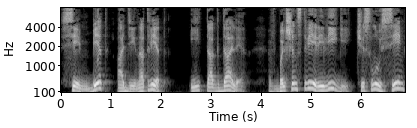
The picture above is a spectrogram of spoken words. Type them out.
Семь бед, один ответ. И так далее. В большинстве религий числу семь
